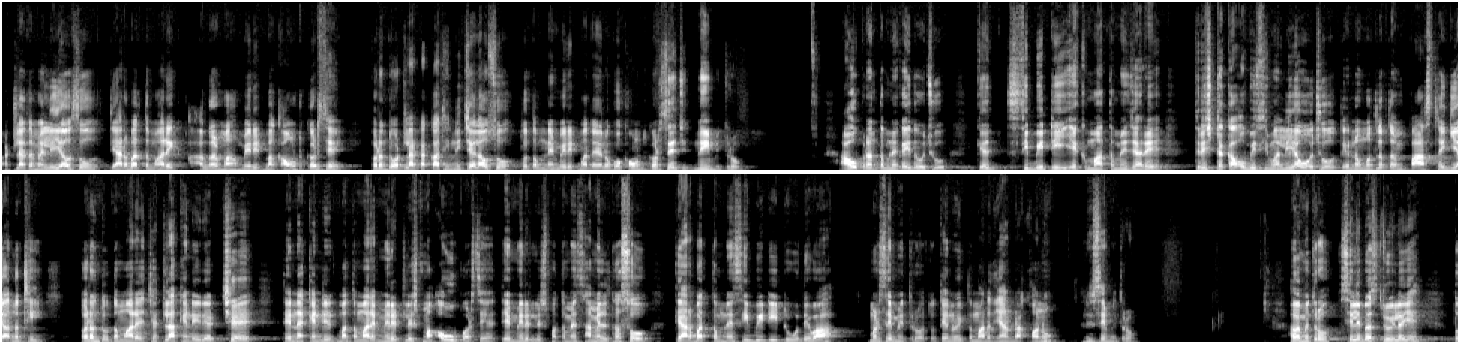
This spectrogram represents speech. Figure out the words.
આટલા તમે લઈ આવશો, ત્યારબાદ તમારી આગળમાં મેરિટમાં કાઉન્ટ કરશે. પરંતુ આટલા ટકાથી નીચે લાવશો તો તમને મેરિટમાં તે લોકો કાઉન્ટ કરશે જ નહીં મિત્રો. આ ઉપરાંત તમને કહી દઉં છું કે સીબીટી એકમાં તમે જ્યારે ત્રીસ ટકા ઓબીસીમાં લઈ આવો છો, તેનો મતલબ તમે પાસ થઈ ગયા નથી. પરંતુ તમારે જેટલા કેન્ડિડેટ છે, તેના કેન્ડિડેટમાં તમારે મેરિટ લિસ્ટમાં આવવું પડશે. તે મેરિટ લિસ્ટમાં તમે સામેલ થશો, ત્યારબાદ તમને સીબીટી ટુ દેવા મળશે મિત્રો. તો તેનું એક તમારે ધ્યાન રાખવાનું રહેશે મિત્રો. હવે મિત્રો સિલેબસ જોઈ લઈએ. તો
